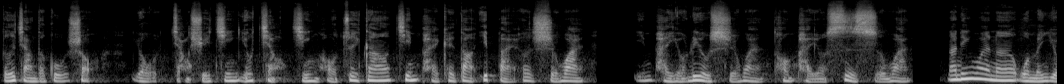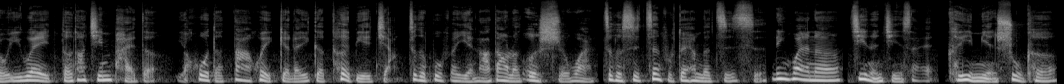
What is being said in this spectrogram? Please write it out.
得奖的国手有奖学金，有奖金哦，最高金牌可以到一百二十万，银牌有六十万，铜牌有四十万。那另外呢，我们有一位得到金牌的。也获得大会给了一个特别奖，这个部分也拿到了二十万，这个是政府对他们的支持。另外呢，技能竞赛可以免数科，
